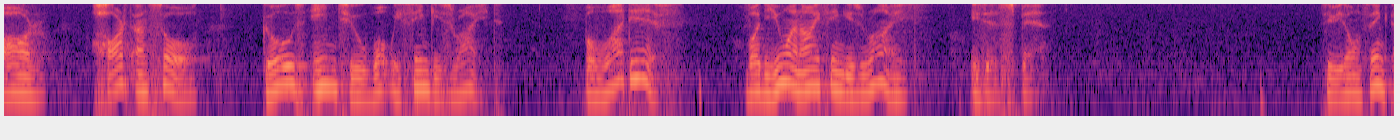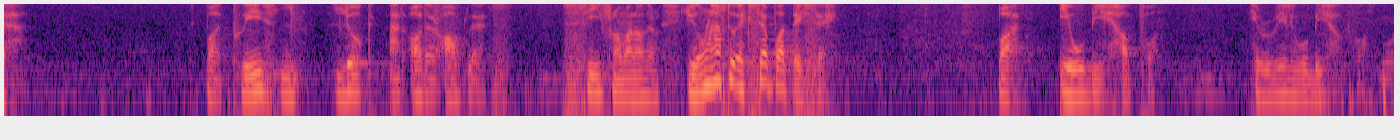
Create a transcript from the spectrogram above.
our heart and soul goes into what we think is right. But what if what you and I think is right is a spin? See, we don't think that. But please look at other outlets. See from another. You don't have to accept what they say, but it will be helpful. It really will be helpful. More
